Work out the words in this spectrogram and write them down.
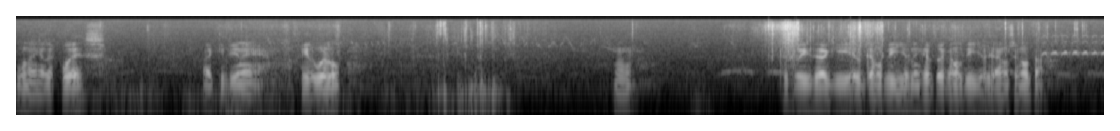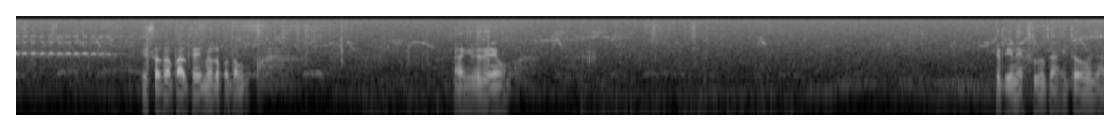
un año después. Aquí tiene ciruelo. Mm. Que se dice aquí el canudillo, el injerto de canudillo, ya no se nota. Esta otra parte es melocotón. Aquí le tenemos. Que tiene fruta y todo ya.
